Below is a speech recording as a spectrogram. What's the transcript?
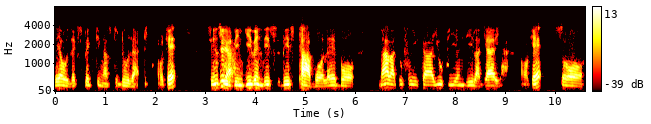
there was expecting us to do that. Okay, since Yeah. we've been given this this tab or label, Nabatufika UPND Lagaria. Okay, so.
